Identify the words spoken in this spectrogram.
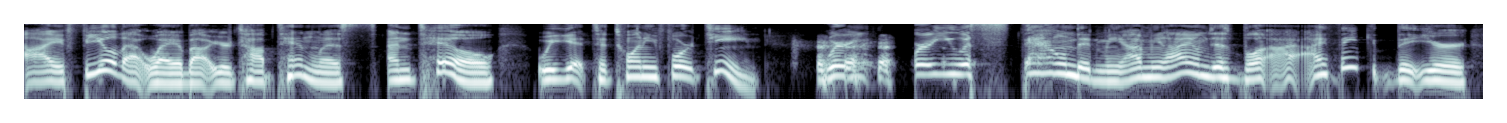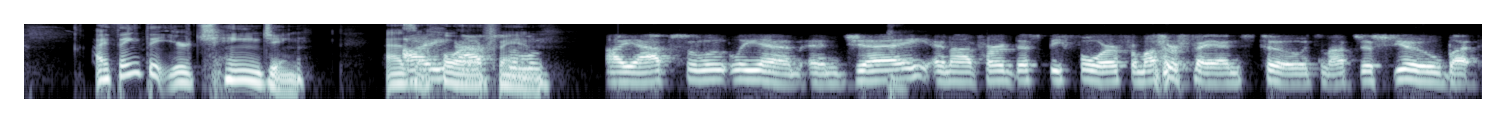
I feel that way about your top 10 lists until we get to 2014. Where where you astounded me. I mean, I am just blo- I, I think that you're I think that you're changing as a I horror fan. I absolutely am. And Jay, and I've heard this before from other fans too, it's not just you, but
